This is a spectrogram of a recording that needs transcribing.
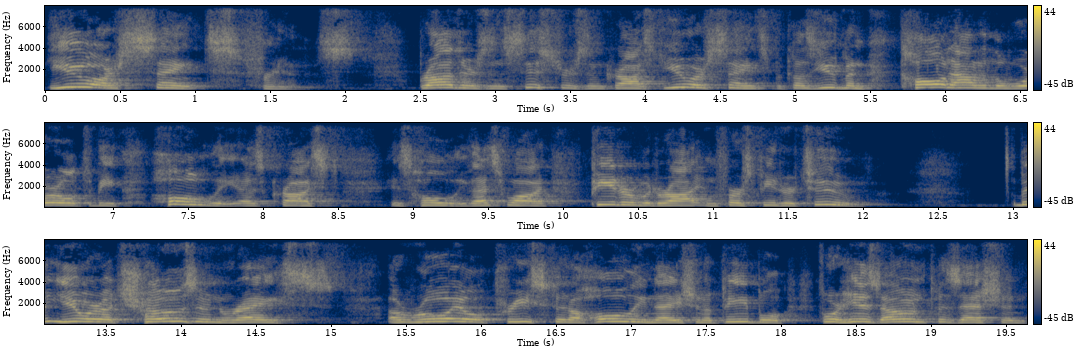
You are saints, friends. Brothers and sisters in Christ, you are saints because you've been called out of the world to be holy as Christ is holy. That's why Peter would write in 1 Peter 2. But you are a chosen race, a royal priesthood, a holy nation, a people for his own possession,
